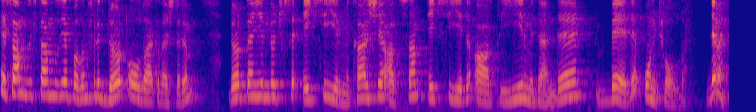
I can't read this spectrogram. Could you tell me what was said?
Hesabımızı kitabımızı yapalım. Şöyle 4 oldu arkadaşlarım. 4'ten 24 çıksa eksi 20. Karşıya atsam eksi 7 artı 20'den de B'de 13 oldu. Değil mi?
